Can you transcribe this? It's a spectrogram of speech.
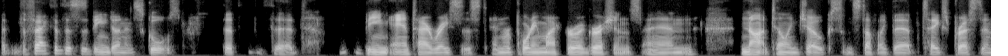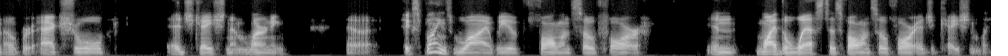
The fact that this is being done in schools, that that being anti-racist and reporting microaggressions and not telling jokes and stuff like that takes precedent over actual education and learning uh, explains why we have fallen so far and why the West has fallen so far educationally.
